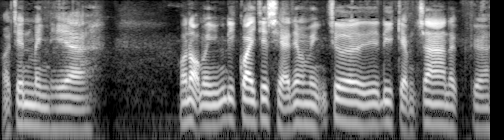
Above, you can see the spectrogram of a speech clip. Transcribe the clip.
ở trên mình thì uh, hôm nọ mình cũng đi quay chia sẻ nhưng mà mình cũng chưa đi kiểm tra được ờ,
